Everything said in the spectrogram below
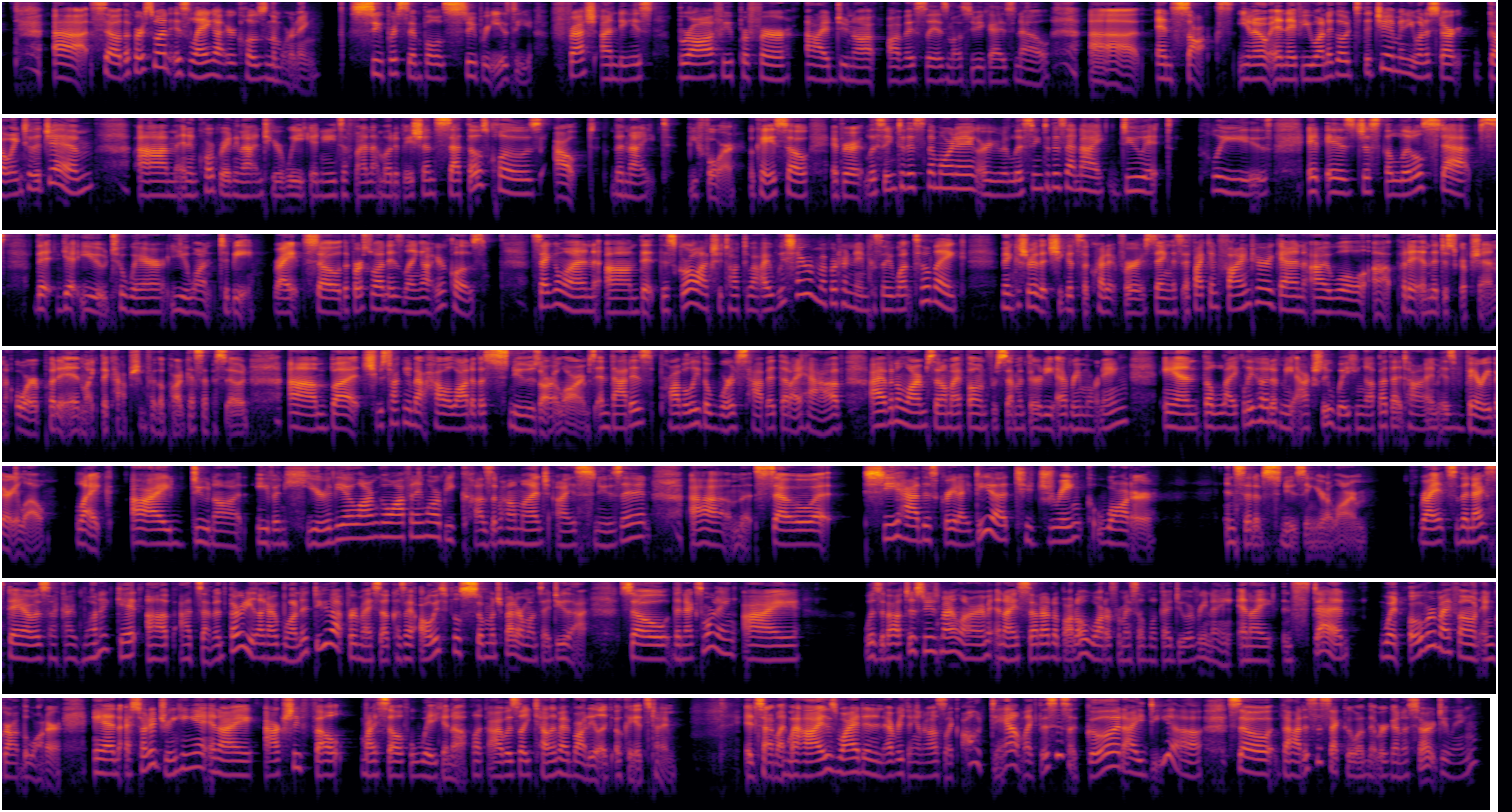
Uh, so the first one is laying out your clothes in the morning. Super simple, super easy. Fresh undies, bra if you prefer. I do not, obviously, as most of you guys know. Uh, and socks, you know. And if you want to go to the gym and you want to start going to the gym um, and incorporating that into your week and you need to find that motivation, set those clothes out the night before. Okay. So if you're listening to this in the morning or you're listening to this at night, do it please. It is just the little steps that get you to where you want to be right? So the first one is laying out your clothes. Second one um, that this girl actually talked about. I wish I remembered her name because I want to like make sure that she gets the credit for saying this. If I can find her again, I will uh, put it in the description or put it in like the caption for the podcast episode. Um, but she was talking about how a lot of us snooze our alarms, and that is probably the worst habit that I have. I have an alarm set on my phone for 7:30 every morning, and the likelihood of me actually waking up at that time is very very low. Like I do not even hear the alarm go off anymore because of how much I snooze it. Um, so she had this great idea to drink water instead of snoozing your alarm. Right. So the next day I was like, I want to get up at 7:30. Like I want to do that for myself because I always feel so much better once I do that. So the next morning I was about to snooze my alarm and I set out a bottle of water for myself like I do every night. And I instead went over my phone and grabbed the water and I started drinking it and I actually felt myself waking up. Like I was like telling my body like, okay, it's time. It's time. Like my eyes widened and everything. And I was like, oh, damn, like this is a good idea. So that is the second one that we're going to start doing.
